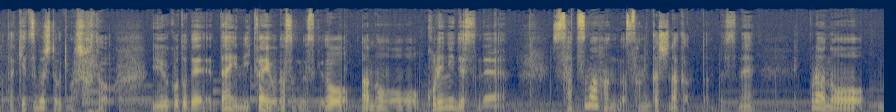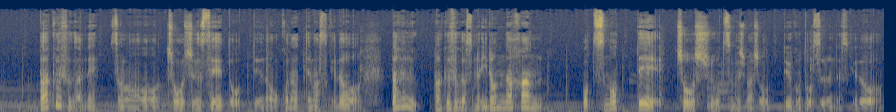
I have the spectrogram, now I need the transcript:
叩き潰しておきましょうと いうことで第2回を出すんですけど、あのー、これにですね薩摩藩が参加しなかったんですね。これはあの幕府がねその長州政党っていうのを行ってますけど幕府がそのいろんな藩を募って長州を潰しましょうっていうことをするんですけど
